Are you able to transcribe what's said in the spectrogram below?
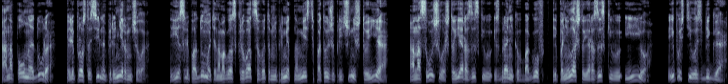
Она полная дура или просто сильно перенервничала. Если подумать, она могла скрываться в этом неприметном месте по той же причине, что и я. Она слышала, что я разыскиваю избранников богов, и поняла, что я разыскиваю и ее, и пустилась в бега.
